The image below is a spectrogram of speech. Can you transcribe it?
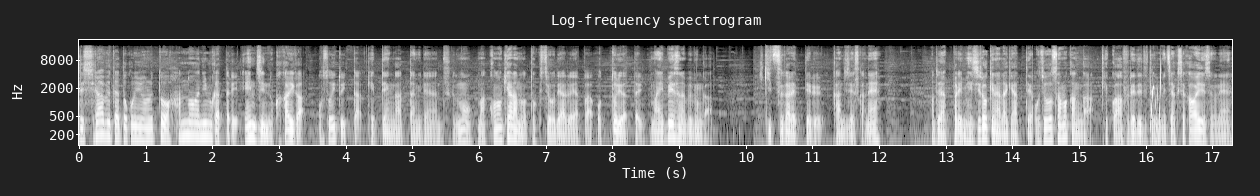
で調べたところによると反応が鈍かったりエンジンのかかりが遅いといった欠点があったみたいなんですけども、まあ、このキャラの特徴であるやっぱおっとりだったりマイペースな部分が引き継がれてる感じですかね。あとやっぱり目白けなだけあってお嬢様感が結構溢れ出ててめちゃくちゃ可愛いですよね。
